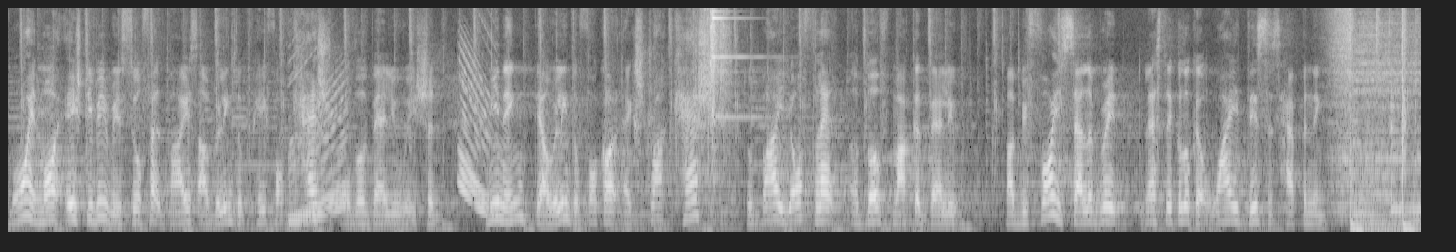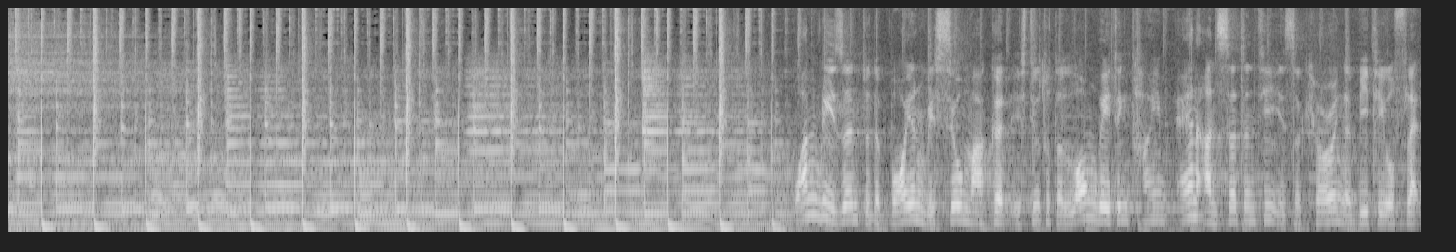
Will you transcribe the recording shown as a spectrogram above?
more and more HDB resale flat buyers are willing to pay for cash over valuation, meaning they are willing to fork out extra cash to buy your flat above market value. But before you celebrate, let's take a look at why this is happening. One reason to the buoyant resale market is due to the long waiting time and uncertainty in securing a BTO flat.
